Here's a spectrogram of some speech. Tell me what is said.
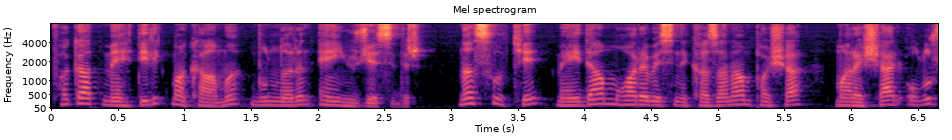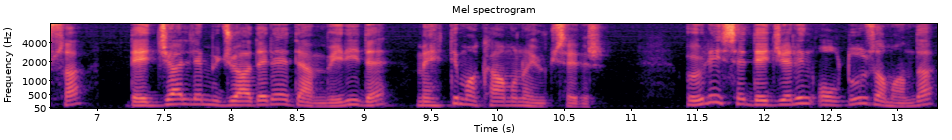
Fakat mehdilik makamı bunların en yücesidir. Nasıl ki meydan muharebesini kazanan paşa mareşal olursa Deccal'le mücadele eden veli de Mehdi makamına yükselir. Öyleyse Deccal'in olduğu zamanda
